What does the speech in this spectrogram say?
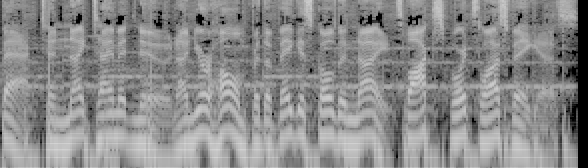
back to Knight Time at noon on your home for the Vegas Golden Knights, Fox Sports Las Vegas.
